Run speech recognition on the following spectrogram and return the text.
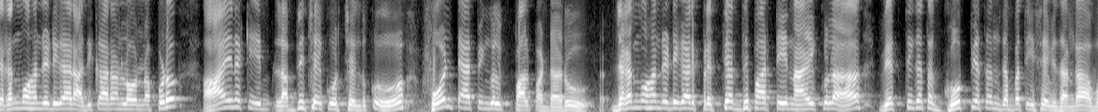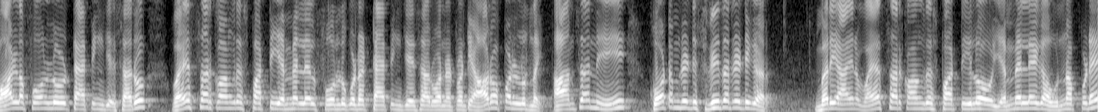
జగన్మోహన్ రెడ్డి గారు అధికారంలో ఉన్నప్పుడు ఆయనకి లబ్ధి చేకూర్చేందుకు ఫోన్ ట్యాపింగులకు పాల్పడ్డారు. జగన్మోహన్ రెడ్డి గారి ప్రత్యర్థి పార్టీ నాయకుల వ్యక్తిగత గోప్యతను దెబ్బతీసే విధంగా వాళ్ళ ఫోన్లు ట్యాపింగ్ చేశారు. వైఎస్ఆర్ కాంగ్రెస్ పార్టీ ఎమ్మెల్యేల ఫోన్లు కూడా ట్యాపింగ్ చేశారు అన్నటువంటి ఆరోపణలు ఉన్నాయి. ఆ అంశాన్ని కోటంరెడ్డి శ్రీధర్ రెడ్డి గారు మరి ఆయన వైఎస్ఆర్ కాంగ్రెస్ పార్టీలో ఎమ్మెల్యేగా ఉన్నప్పుడే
